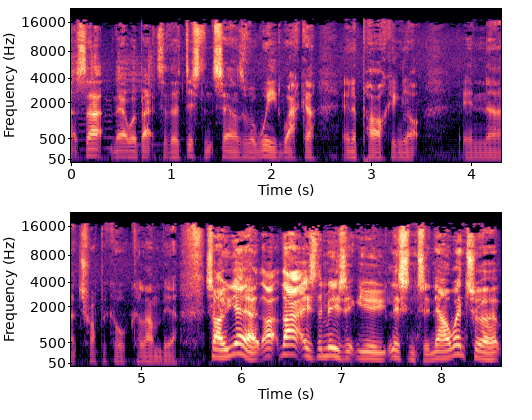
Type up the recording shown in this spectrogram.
That's that. Now we're back to the distant sounds of a weed whacker in a parking lot in uh, tropical Colombia. So yeah, that, that is the music you listen to. Now I went to a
